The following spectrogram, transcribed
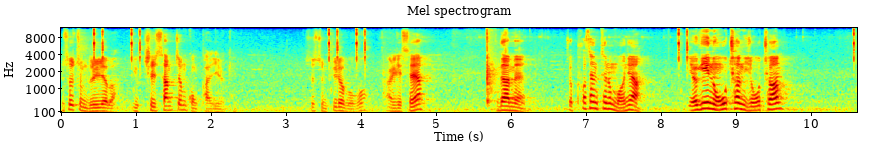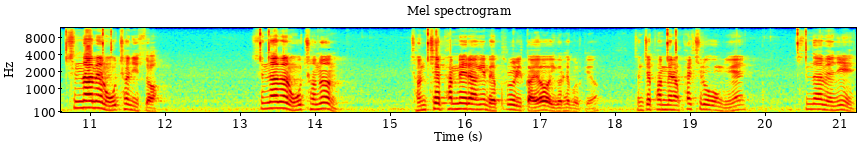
소수점 늘려봐. 673.08 이렇게. 소수점 줄여보고 알겠어요? 그 다음에 저 퍼센트는 뭐냐? 여기는 5천이죠. 5천. 신라면 5천이 있어. 신라면 5천은 전체 판매량의 몇 프로일까요? 이걸 해볼게요. 전체 판매량 8750 중에 신라면이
